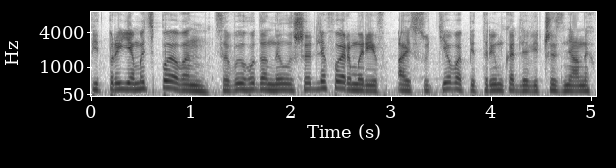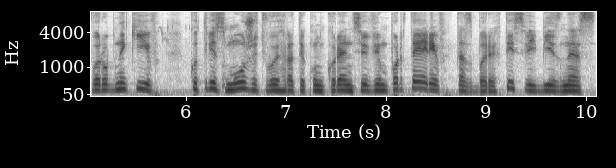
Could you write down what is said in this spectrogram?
Підприємець певен, це вигода не лише для фермерів, а й суттєва підтримка для вітчизняних виробників, котрі зможуть виграти конкуренцію в імпортерів та зберегти свій бізнес.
